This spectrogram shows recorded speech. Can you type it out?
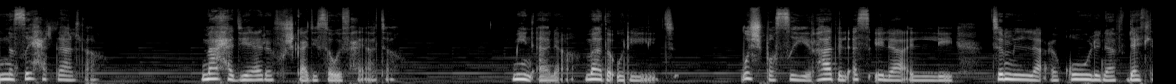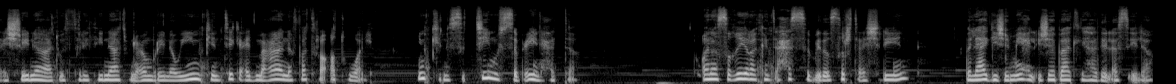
النصيحة الثالثة. ما حد يعرف وش قاعد يسوي في حياته. مين أنا؟ ماذا أريد؟ وش بصير؟ هذه الأسئلة اللي تملأ عقولنا في بداية العشرينات والثلاثينات من عمرنا ويمكن تقعد معانا فترة أطول يمكن الستين والسبعين حتى. وأنا صغيرة كنت أحسب إذا صرت عشرين بلاقي جميع الإجابات لهذه الأسئلة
